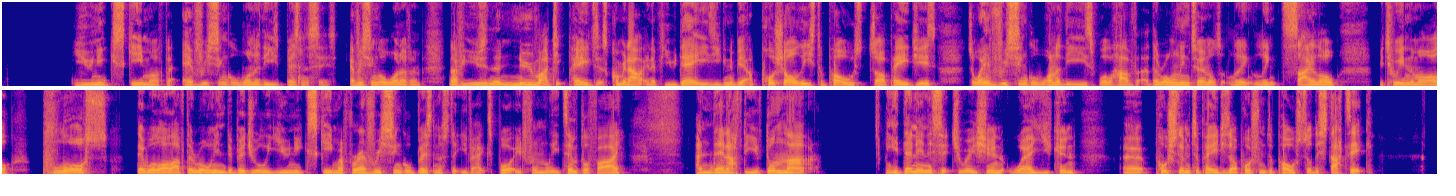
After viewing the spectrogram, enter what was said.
unique schema for every single one of these businesses. Every single one of them. Now, if you're using the new magic page that's coming out in a few days, you're going to be able to push all these to posts or pages. So every single one of these will have their own internal link, linked silo between them all. Plus, they will all have their own individual unique schema for every single business that you've exported from Lead Simplify. And then after you've done that, you're then in a situation where you can uh, push them to pages or push them to posts, so they're static,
